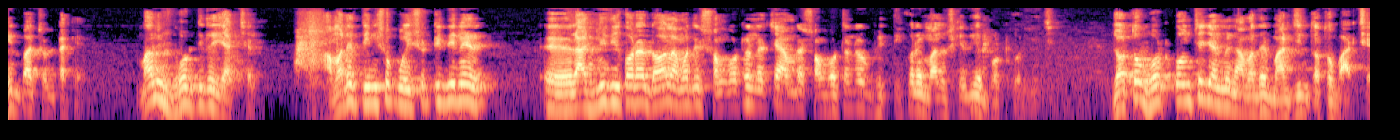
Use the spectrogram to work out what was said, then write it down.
নির্বাচনটাকে। মানুষ ভোট দিতে যাচ্ছে না। আমাদের তিনশো পঁয়ষট্টি দিনের রাজনীতি করা দল, আমাদের সংগঠন আছে, আমরা সংগঠনের ভিত্তি করে মানুষকে দিয়ে ভোট করিয়েছি। যত ভোট কমছে, জানবেন আমাদের মার্জিন তত বাড়ছে।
